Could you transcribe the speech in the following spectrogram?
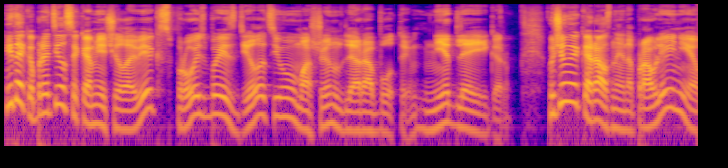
Итак, обратился ко мне человек с просьбой сделать ему машину для работы, не для игр. У человека разные направления,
